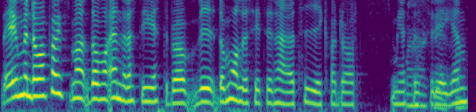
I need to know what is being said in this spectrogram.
Nej men de har faktiskt de har ändrat det jättebra. Vi, de håller sig till den här 10 kvadratmeters Ah.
